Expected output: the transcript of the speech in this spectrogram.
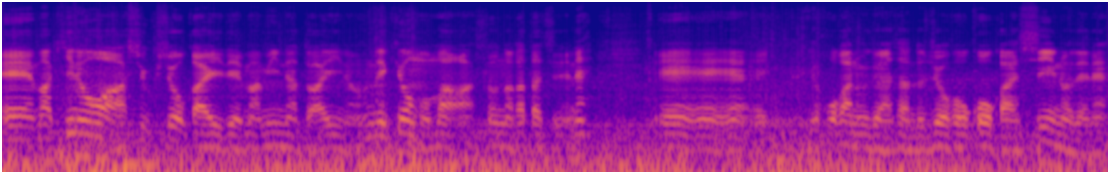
えー、まあ昨日は祝勝会で、まあ、みんなとはいいので今日もまあそんな形でねえー、他のうどん屋さんと情報交換しいのでね。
